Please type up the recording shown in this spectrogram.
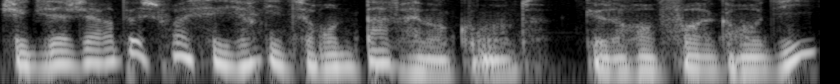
j'exagère un peu. Je crois que c'est des gens qui ne se rendent pas vraiment compte que leur enfant a grandi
